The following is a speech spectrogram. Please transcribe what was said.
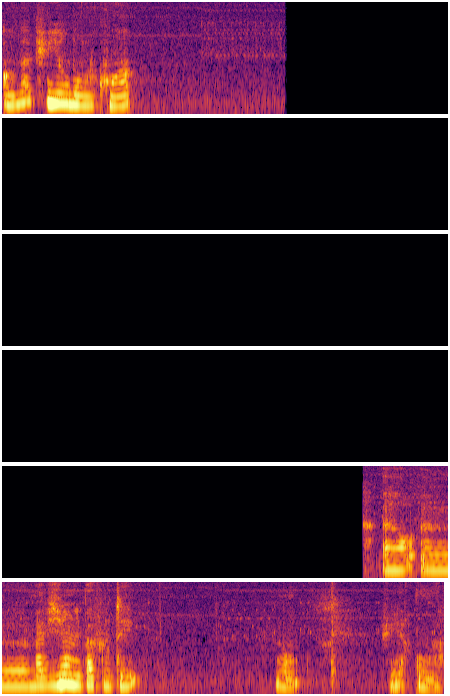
En appuyant dans le coin. Alors, euh, ma vision n'est pas floutée. Non, je vais dire con là.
